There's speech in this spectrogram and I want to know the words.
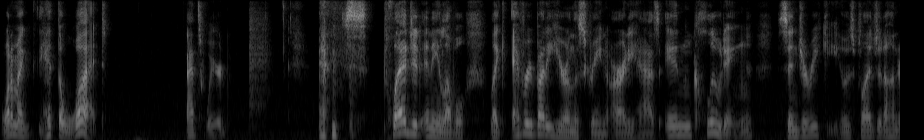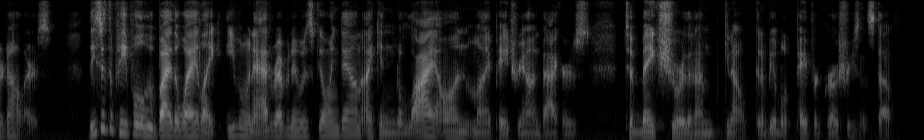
What am I hit the what? That's weird. And pledge at any level, like everybody here on the screen already has, including Sinjariki, who has pledged at $100. These are the people who, by the way, like even when ad revenue is going down, I can rely on my Patreon backers to make sure that I'm, you know, going to be able to pay for groceries and stuff.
